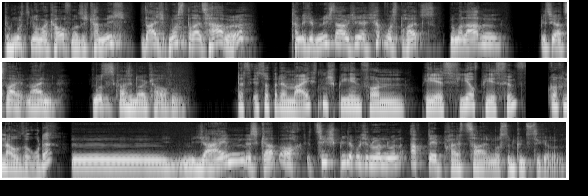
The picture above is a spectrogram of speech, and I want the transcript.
du musst die nochmal kaufen. Also ich kann nicht, da ich Moss bereits habe, kann ich eben nicht sagen, hier, ich habe Moss bereits, nochmal laden bis Jahr 2. Nein, ich muss es quasi neu kaufen. Das ist doch bei den meisten Spielen von PS4 auf PS5 doch genauso, oder? Mm, Jein, es gab auch zig Spiele, wo ich nur, nur einen Update-Preis zahlen musste, einen günstigeren.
